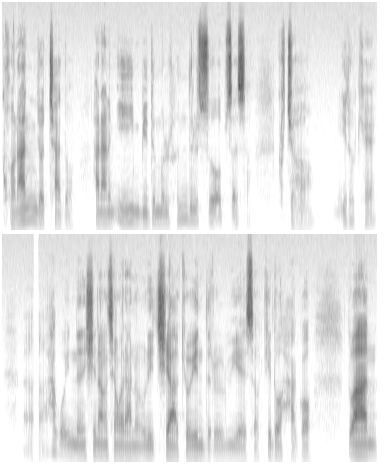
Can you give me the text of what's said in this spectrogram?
고난조차도 하나님 이 믿음을 흔들 수 없어서 그저 이렇게 어, 하고 있는 신앙생활하는 우리 지하 교인들을 위해서 기도하고 또한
